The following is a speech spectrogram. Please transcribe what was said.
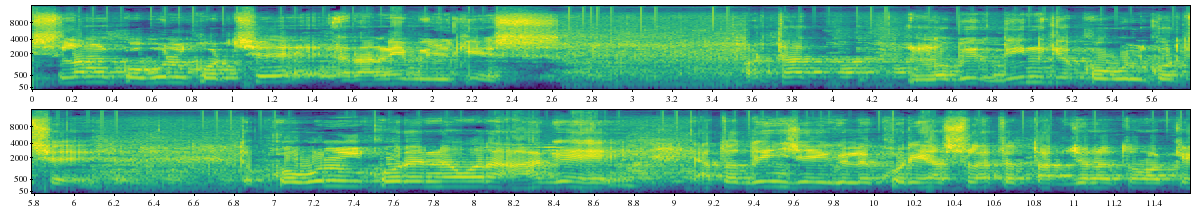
ইসলাম কবুল করছে রানী বিলকিস। অর্থাৎ নবীর দিনকে কবুল করছে। তো কবুল করে নেওয়ার আগে এতদিন যে এগুলো করে আসলা, তো তার জন্য তোমাকে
